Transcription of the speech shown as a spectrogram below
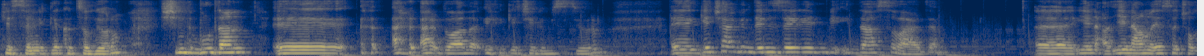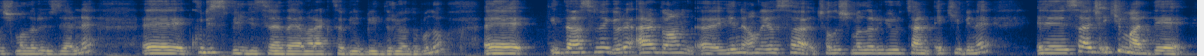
Kesinlikle katılıyorum. Şimdi buradan e, Er- Erdoğan'a geçelim istiyorum. E, geçen gün Deniz Zeyrek'in bir iddiası vardı. E, yeni yeni anayasa çalışmaları üzerine e, kulis bilgisine dayanarak tabii bildiriyordu bunu. E, iddiasına göre Erdoğan e, yeni anayasa çalışmaları yürüten ekibine e, sadece iki maddeye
